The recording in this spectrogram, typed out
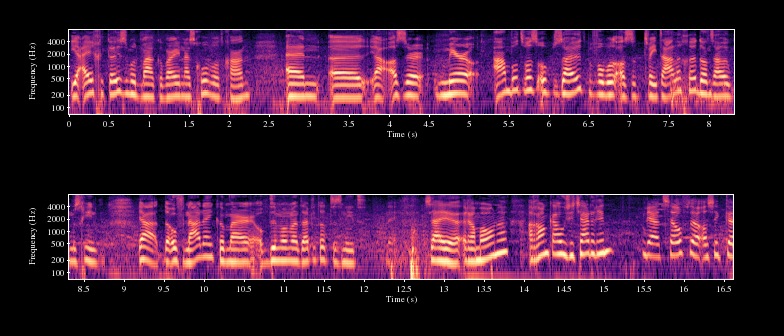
je eigen keuze moet maken waar je naar school wilt gaan. En uh, ja, als er meer aanbod was op Zuid, bijvoorbeeld als het tweetalige... dan zou ik misschien ja, erover nadenken. Maar op dit moment heb ik dat dus niet. Nee. Zij uh, Ramone. Aranka, hoe zit jij erin? Ja, hetzelfde. Als ik uh,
